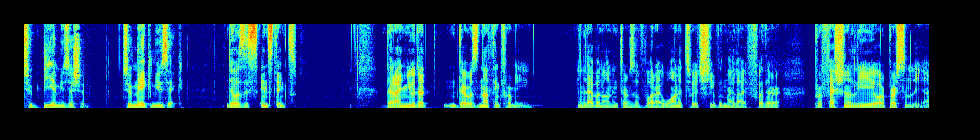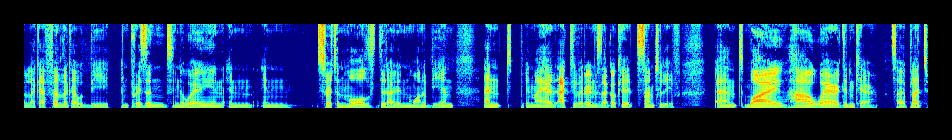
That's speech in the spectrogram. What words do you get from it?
to be a musician to make music? There was this instinct that I knew that there was nothing for me in Lebanon in terms of what I wanted to achieve with my life, whether professionally or personally. Uh, like I felt like I would be imprisoned in a way in in in certain molds that I didn't want to be in, and in my head activated and it's like, okay, it's time to leave. And why, how, where, I didn't care. So I applied to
